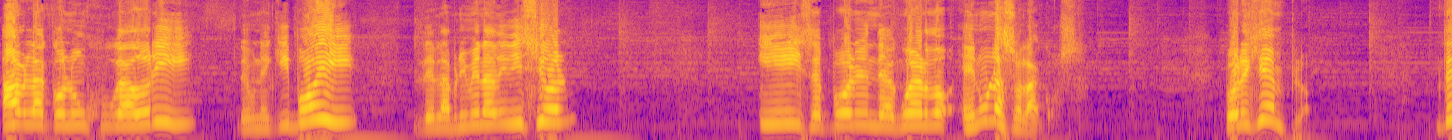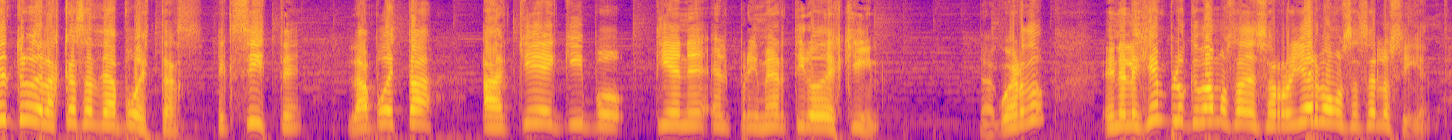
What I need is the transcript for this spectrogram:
habla con un jugador Y de un equipo Y de la primera división y se ponen de acuerdo en una sola cosa. Por ejemplo, dentro de las casas de apuestas existe la apuesta a qué equipo tiene el primer tiro de esquina. ¿De acuerdo? En el ejemplo que vamos a desarrollar vamos a hacer lo siguiente.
